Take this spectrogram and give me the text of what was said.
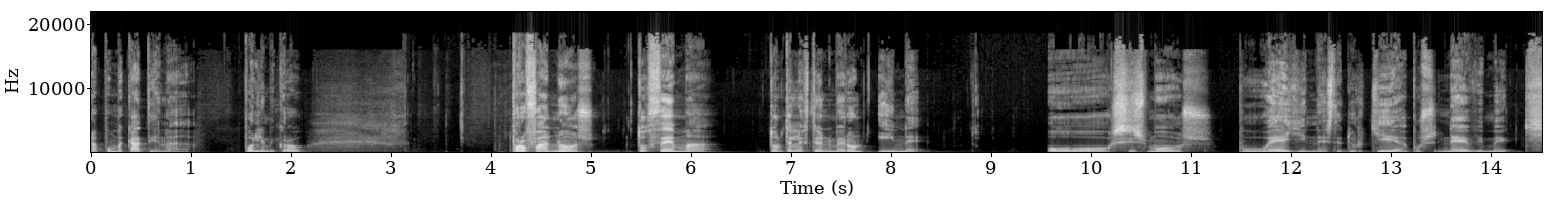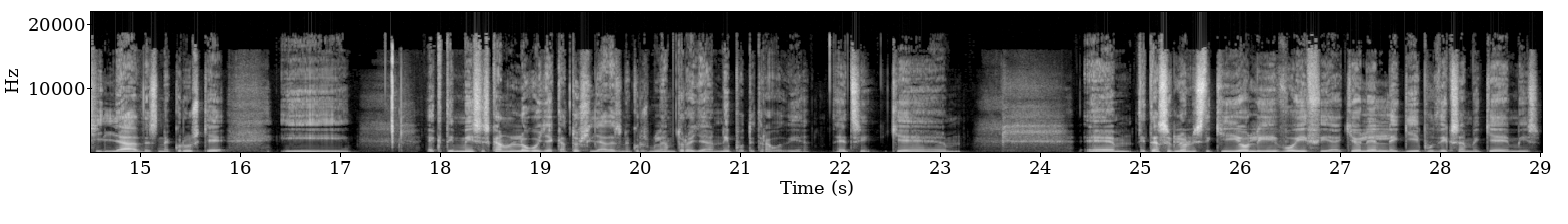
να πούμε κάτι ένα πολύ μικρό. Προφανώς το θέμα των τελευταίων ημερών είναι ο σεισμός που έγινε στην Τουρκία που συνέβη με χιλιάδες νεκρούς και οι εκτιμήσεις κάνουν λόγο για 100.000 νεκρούς. Μιλάμε τώρα για ανίποτη τραγωδία έτσι. Και ε, ήταν συγκλονιστική όλη η βοήθεια και όλη η αλληλεγγύη που δείξαμε και εμείς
